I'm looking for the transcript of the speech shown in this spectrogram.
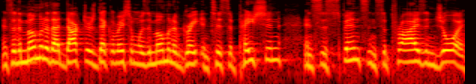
And so the moment of that doctor's declaration was a moment of great anticipation and suspense and surprise and joy.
